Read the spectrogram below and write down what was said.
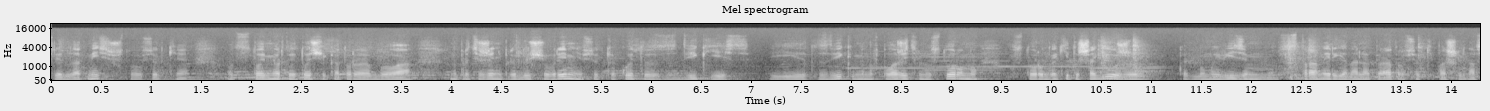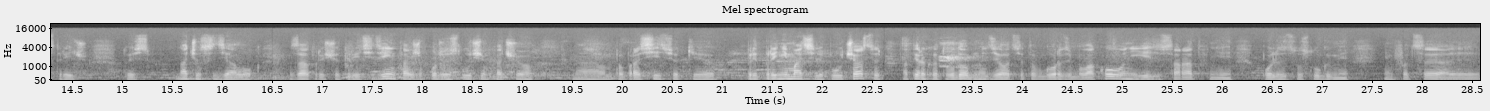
Следует отметить, что все-таки вот с той мертвой точки, которая была на протяжении предыдущего времени, все-таки какой-то сдвиг есть. И этот сдвиг именно в положительную сторону, в сторону какие-то шаги уже как бы мы видим со стороны регионального оператора все-таки пошли навстречу. То есть начался диалог. Завтра еще третий день. Также, пользуясь случаем, хочу э, попросить все-таки предпринимателей поучаствовать. Во-первых, это удобно делать это в городе Балаково, не ездить в Саратов, не пользоваться услугами МФЦ, а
